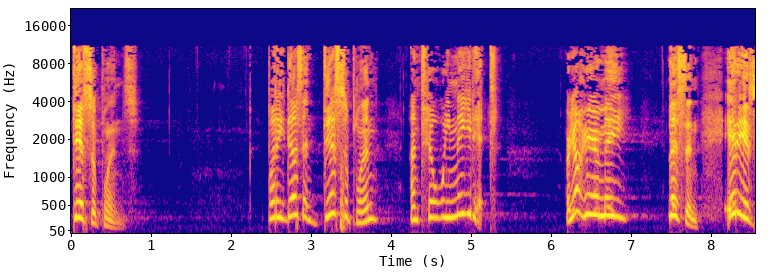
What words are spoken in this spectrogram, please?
disciplines. But he doesn't discipline until we need it. Are y'all hearing me? Listen, it is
